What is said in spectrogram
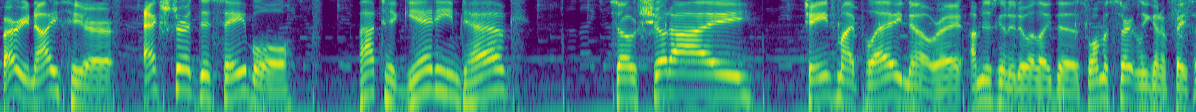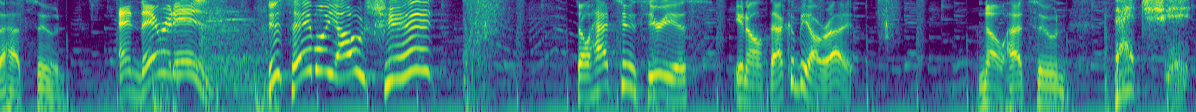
Very nice here. Extra disable. About to get him, dog. So should I change my play? No, right? I'm just gonna do it like this. Well, I'm certainly gonna face a Hatsune. And there it is! Disable yo shit! So Hatsune serious, you know, that could be alright. No, Hatsune, that shit.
